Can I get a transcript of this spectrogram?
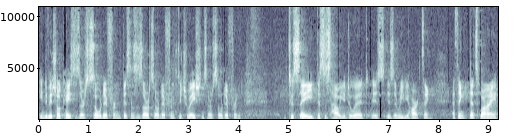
individual cases are so different, businesses are so different, situations are so different. To say this is how you do it is, is a really hard thing. I think that's why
